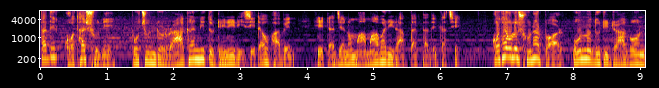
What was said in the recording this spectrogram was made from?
তাদের কথা শুনে প্রচণ্ড রাগান্বিত ডেনেরিস এটাও ভাবেন, এটা যেন মামা বাড়ির আবদার তাদের কাছে। কথাগুলো শোনার পর অন্য দুটি ড্রাগন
